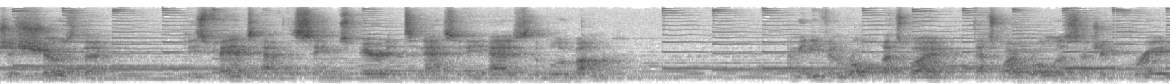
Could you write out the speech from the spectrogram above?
just shows that these fans have the same spirit and tenacity as the Blue Bomber. Mean, even Roll. That's why. That's why Roll is such a great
